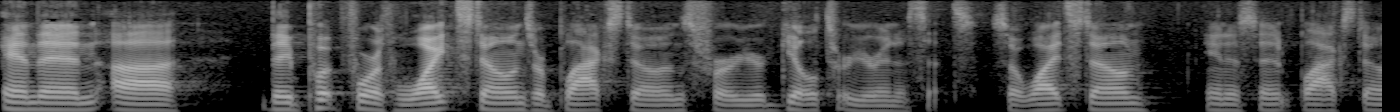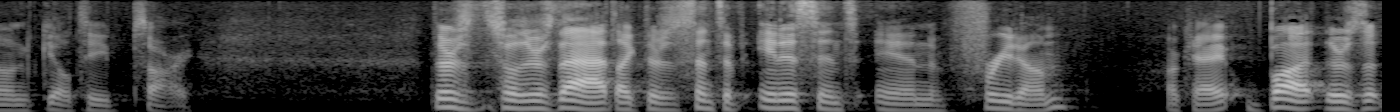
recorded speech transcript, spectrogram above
and then uh, they put forth white stones or black stones for your guilt or your innocence. So white stone, innocent, black stone, guilty, sorry. There's, so there's that, like there's a sense of innocence and freedom, okay? But there's a,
